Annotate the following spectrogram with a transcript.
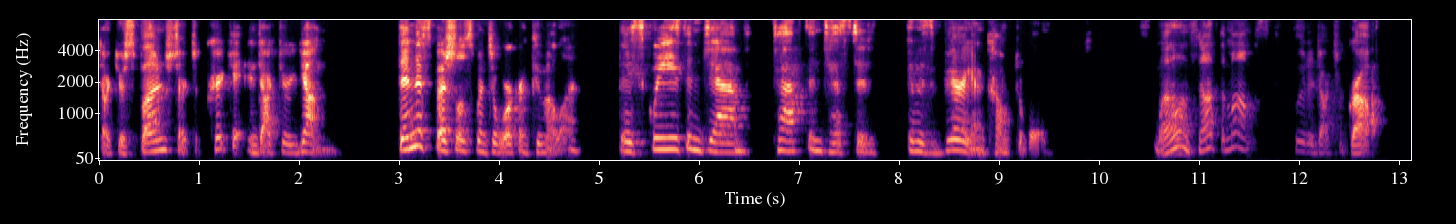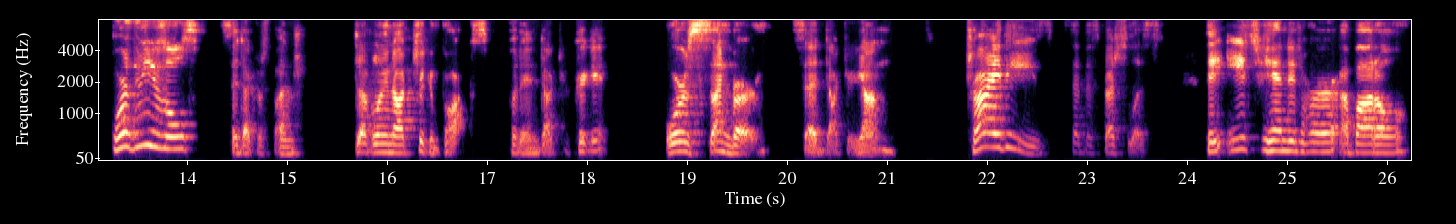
Dr. Sponge, Dr. Cricket, and Dr. Young. Then the specialists went to work on Camilla. They squeezed and jabbed, tapped and tested. It was very uncomfortable. Well, it's not the mumps, concluded Dr. Crop. Or the measles, said Dr. Sponge. Definitely not chicken pox, put in Dr. Cricket or sunburn, said Dr. Young. Try these, said the specialist. They each handed her a bottle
